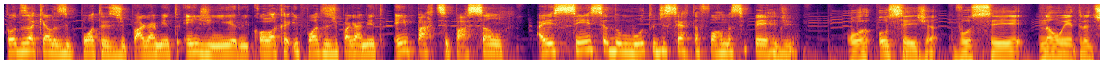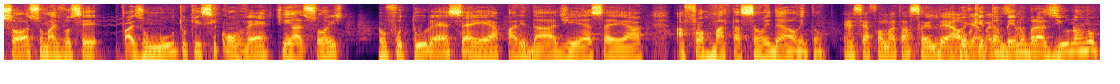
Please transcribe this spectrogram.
todas aquelas hipóteses de pagamento em dinheiro e coloca hipóteses de pagamento em participação, a essência do mútuo, de certa forma, se perde. Ou, ou seja, você não entra de sócio, mas você faz um mútuo que se converte em ações. No futuro, essa é a paridade, essa é a, a formatação ideal, então. Essa é a formatação ideal. é Porque mais também no. Brasil nós não,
